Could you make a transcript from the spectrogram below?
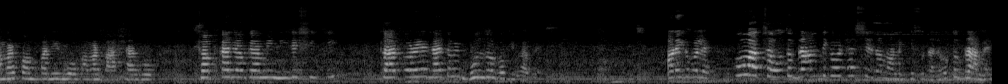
আমার কোম্পানির হোক, আমার বাসার হোক, সব কাজ আমি নিজে শিখি, তারপরে নয়তো আমি ভুল ধরবো কীভাবে? অনেকে বলে, ও আচ্ছা ও তো গ্রাম থেকে ওঠে আসছে। জানো অনেক কিছু জানে। ও তো গ্রামের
